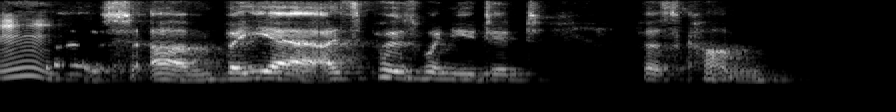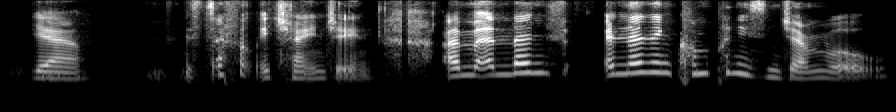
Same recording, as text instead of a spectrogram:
mm. But, um, but yeah, I suppose when you did first come, Yeah, it's definitely changing. Um, and then and then in companies in general,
